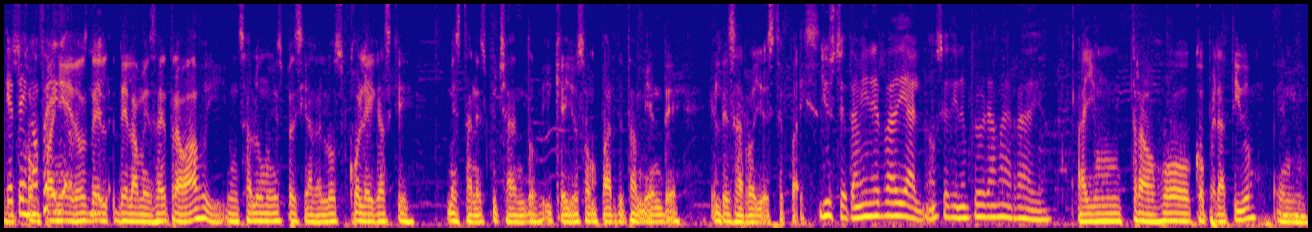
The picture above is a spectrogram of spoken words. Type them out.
Que los compañeros de, la mesa de trabajo y un saludo muy especial a los colegas que me están escuchando y que ellos son parte también del el desarrollo de este país. Y usted también es radial, ¿no? Usted tiene un programa de radio. Hay un trabajo cooperativo en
